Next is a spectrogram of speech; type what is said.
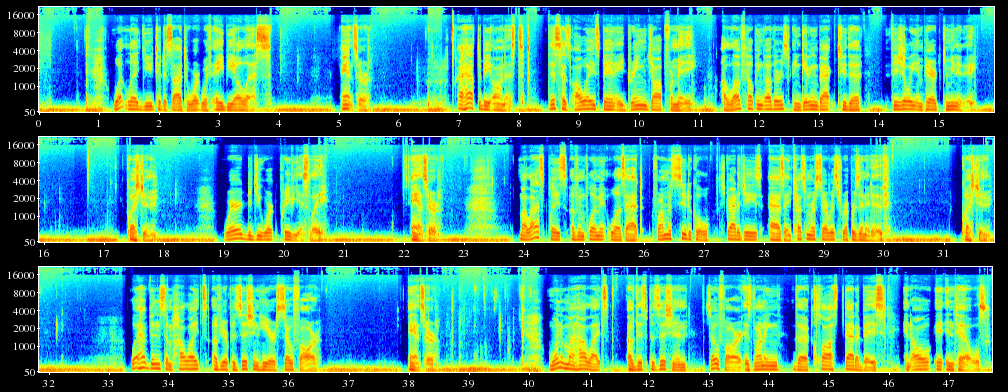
What led you to decide to work with ABLS? Answer I have to be honest. This has always been a dream job for me. I love helping others and giving back to the visually impaired community. Question Where did you work previously? Answer My last place of employment was at Pharmaceutical Strategies as a customer service representative. Question What have been some highlights of your position here so far? Answer One of my highlights of this position so far is learning the KLAS database and all it entails.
